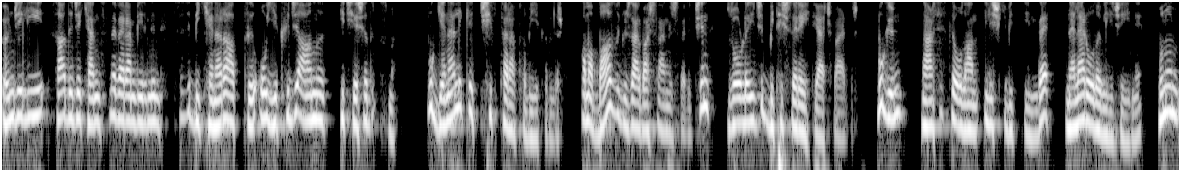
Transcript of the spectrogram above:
önceliği sadece kendisine veren birinin sizi bir kenara attığı o yıkıcı anı hiç yaşadınız mı? Bu genellikle çift taraflı bir yıkımdır. Ama bazı güzel başlangıçlar için zorlayıcı bitişlere ihtiyaç vardır. Bugün narsistle olan ilişki bittiğinde neler olabileceğini, bunun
